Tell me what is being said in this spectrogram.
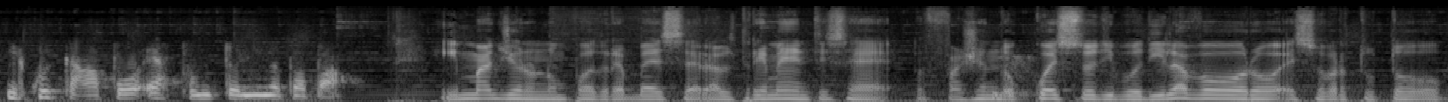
il cui capo è appunto il mio papà. Immagino non potrebbe essere altrimenti se facendo questo tipo di lavoro e soprattutto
